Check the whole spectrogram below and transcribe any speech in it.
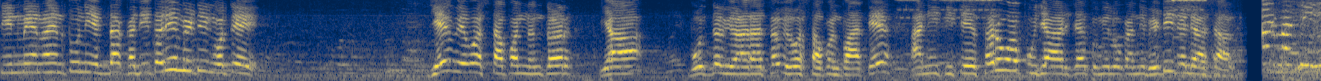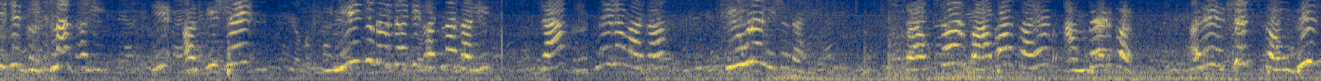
तीन महिन्यातून एकदा कधीतरी मीटिंग होते. जे व्यवस्थापन नंतर या बौद्ध विहाराचं व्यवस्थापन पाहते आणि तिथे सर्व पूजा अर्चा तुम्ही लोकांनी भेटी दिल्या असाल. मधली ही जी घटना झाली ही अतिशय नीच दर्जाची घटना झाली ज्या घटनेला माझा तीव्र निषेध आहे. डॉक्टर बाबासाहेब आंबेडकर आणि एकशे सव्वीस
